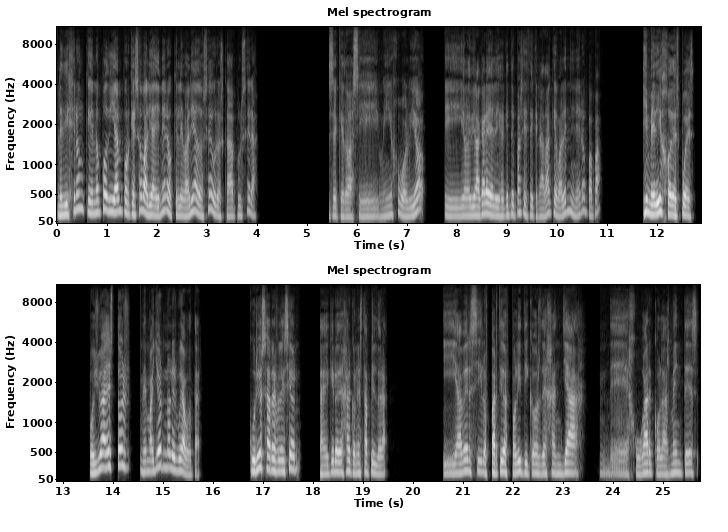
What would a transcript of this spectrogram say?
le dijeron que no podían porque eso valía dinero, que le valía dos euros cada pulsera. Se quedó así, mi hijo volvió y yo le vi la cara y le dije, ¿qué te pasa? Y dice que nada, que valen dinero, papá. Y me dijo después, pues yo a estos de mayor no les voy a votar. Curiosa reflexión, la que quiero dejar con esta píldora. Y a ver si los partidos políticos dejan ya de jugar con las mentes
